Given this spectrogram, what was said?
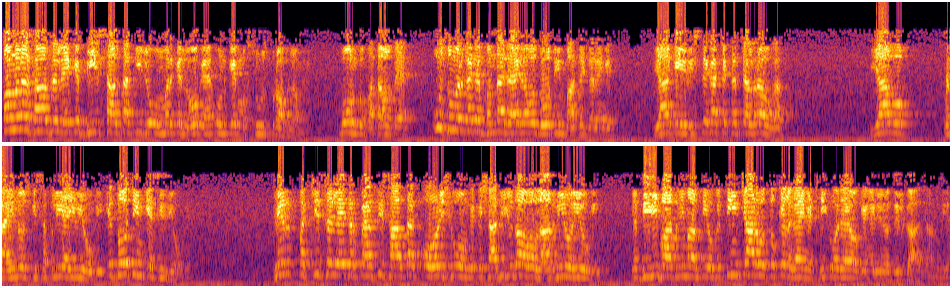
پندرہ سال سے لے کے بیس سال تک کی جو عمر کے لوگ ہیں، ان کے مخصوص پرابلم ہے۔ وہ ان کو پتا ہوتا ہے۔ اس عمر کا جب بندہ جائے گا، وہ دو تین باتیں کریں گے۔ یا کہ رشتے کا چکر چل رہا ہوگا۔ یا وہ پڑھائی میں اس کی سپلی آئی ہوئی ہوگی یہ دو تین کیسز ہی ہوں گے۔ پھر پچیس سے لے کر پینتیس سال تک اور ایشو ہوں گے کہ شادی شدہ ہو، اولاد نہیں ہو رہی ہوگی، یا بیوی بات نہیں مانتی ہوگی، تین چار وہ تکے لگائیں گے، ٹھیک ہو جائے گا، کہیں گے جی جنہوں دل کا حال جان گیا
